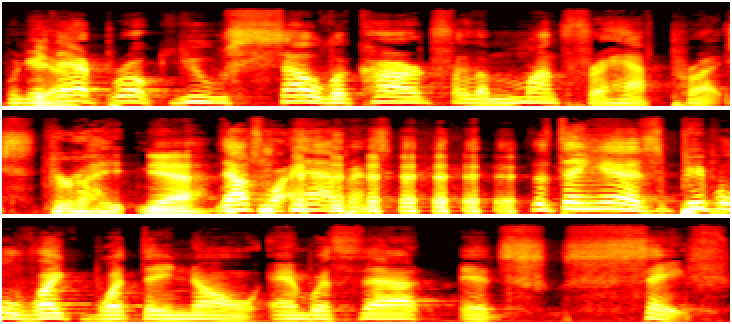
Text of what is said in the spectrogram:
When you're Yeah. that broke, you sell the card for the month for half price. right? Yeah, That's what happens. the thing is, people like what they know, and with that, it's safe.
